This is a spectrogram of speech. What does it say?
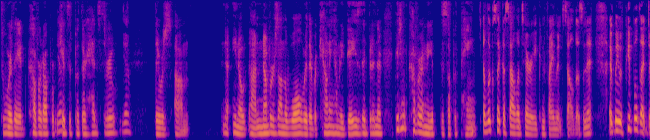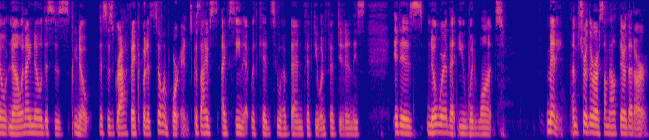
to where they had covered up where Yeah. kids had put their heads through. Yeah. There was um you know uh, numbers on the wall where they were counting how many days they'd been in there. They didn't cover any of this up with paint. It looks like a solitary confinement cell, doesn't it? I mean, with people that don't know, and I know this is, you know, this is graphic, but it's so important because I've I've seen it with kids who have been fifty one fifty in these. It is nowhere that you would want. Many, I'm sure there are some out there that are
